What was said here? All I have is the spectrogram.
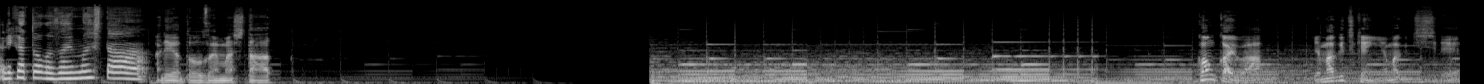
ありがとうございました。ありがとうございました。今回は山口県山口市で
